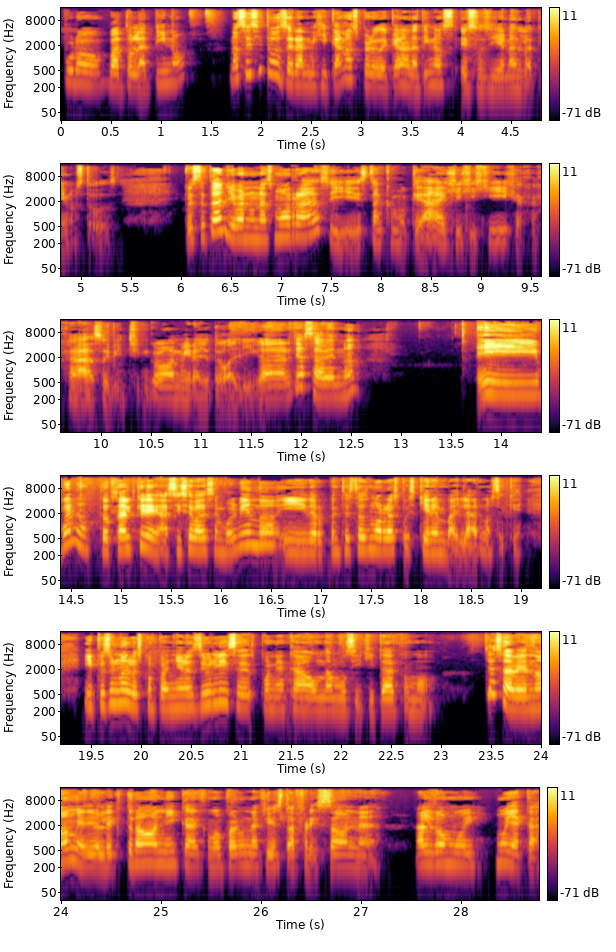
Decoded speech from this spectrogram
puro vato latino. No sé si todos eran mexicanos, pero de que eran latinos, esos sí eran latinos todos. Pues total, llevan unas morras y están como que, ay, jijiji, jajaja, soy bien chingón, mira, yo te voy a ligar, ya saben, ¿no? Y bueno, total que así se va desenvolviendo y de repente estas morras pues quieren bailar, no sé qué. Y pues uno de los compañeros de Ulises pone acá una musiquita como, ya saben, ¿no? Medio electrónica, como para una fiesta fresona, algo muy, muy acá.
